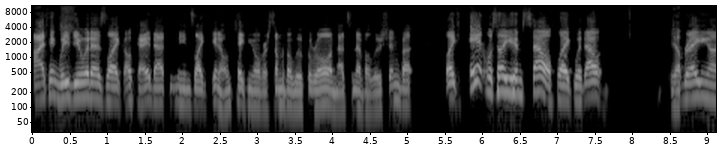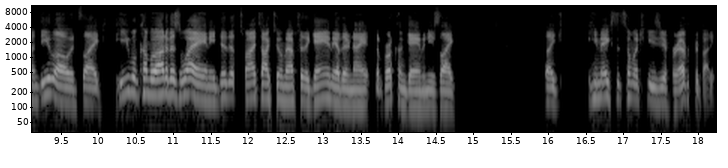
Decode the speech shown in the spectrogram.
I think we view it as like, okay, that means like you know taking over some of the Luka role, and that's an evolution. But like Ant will tell you himself, like without Yep. bragging on D'Lo, it's like he will come out of his way, and he did this when I talked to him after the game the other night, the Brooklyn game, and he's like, like he makes it so much easier for everybody,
